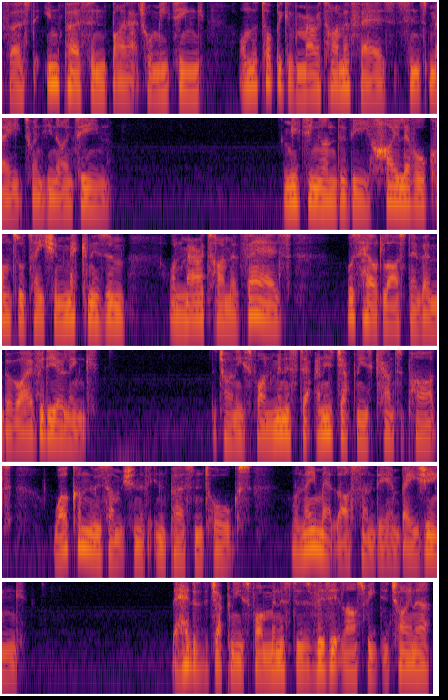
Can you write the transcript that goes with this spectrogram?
The first in person bilateral meeting on the topic of maritime affairs since May 2019. A meeting under the High Level Consultation Mechanism on Maritime Affairs was held last November via video link. The Chinese Foreign Minister and his Japanese counterpart welcomed the resumption of in person talks when they met last Sunday in Beijing. The head of the Japanese Foreign Minister's visit last week to China,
